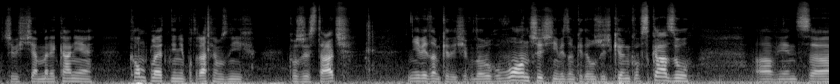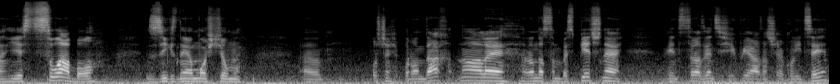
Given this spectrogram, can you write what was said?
Oczywiście Amerykanie kompletnie nie potrafią z nich korzystać. Nie wiedzą, kiedy się do ruchu włączyć, nie wiedzą, kiedy użyć kierunkowskazu, a więc e, jest słabo z ich znajomością e, poruszania się po rondach. No ale ronda są bezpieczne, więc coraz więcej się ich pojawia w naszej okolicy.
